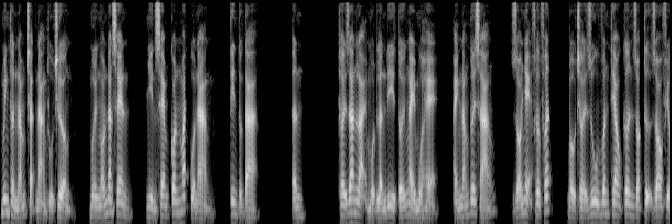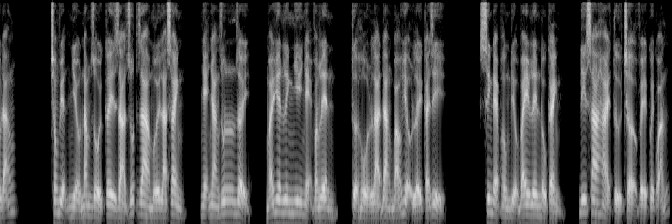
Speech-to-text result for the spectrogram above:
Minh thần nắm chặt nàng thủ trưởng, mười ngón đan sen, nhìn xem con mắt của nàng, tin tưởng ta. Ân. Thời gian lại một lần đi tới ngày mùa hè, ánh nắng tươi sáng, gió nhẹ phơ phất, bầu trời du vân theo cơn gió tự do phiêu đãng. Trong viện nhiều năm rồi cây già rút ra mới lá xanh, nhẹ nhàng run rẩy, mái hiên linh nhi nhẹ vang lên, tựa hồ là đang báo hiệu lấy cái gì. Xinh đẹp hồng điệu bay lên đầu cảnh đi xa hải tử trở về quê quán.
